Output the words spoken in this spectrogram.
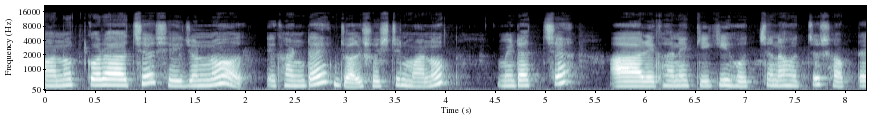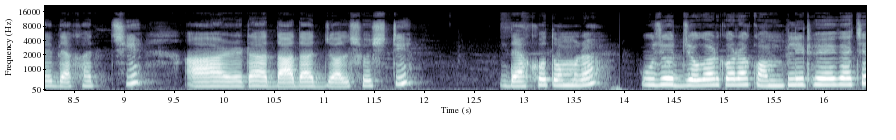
মানত করা আছে, সেই জন্য এখানটায় জল ষষ্ঠীর মানত মেটাচ্ছে আর এখানে কি কি হচ্ছে না হচ্ছে সবটাই দেখাচ্ছি আর এটা দাদার জলষষ্ঠী দেখো তোমরা পুজোর জোগাড় করা কমপ্লিট হয়ে গেছে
